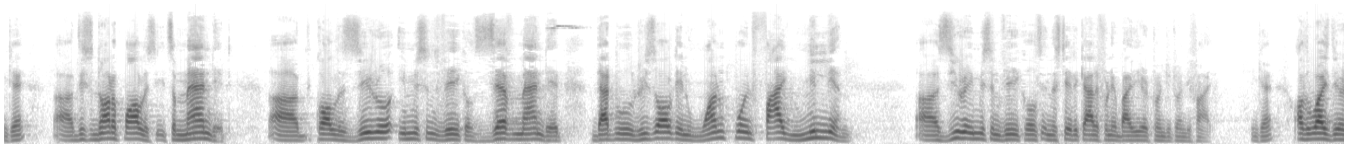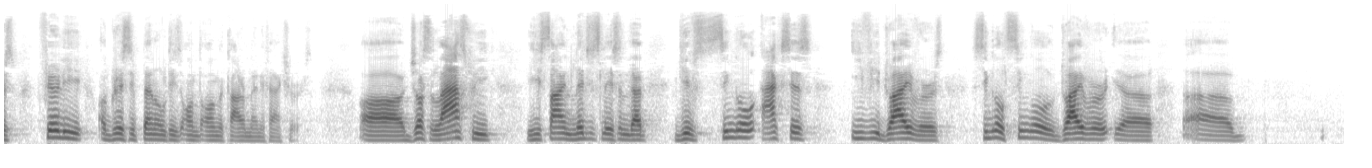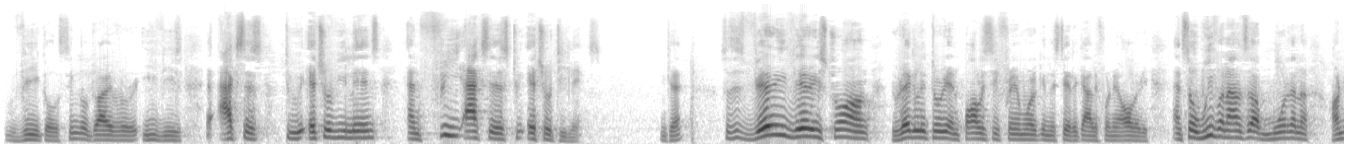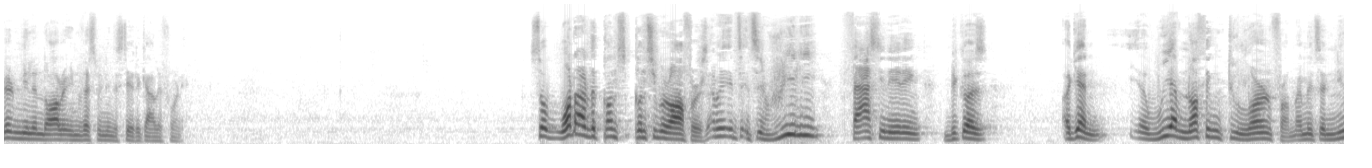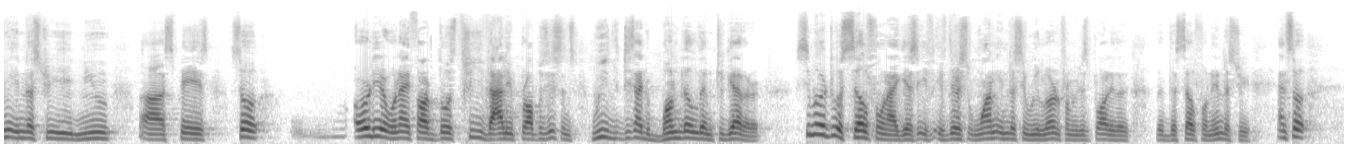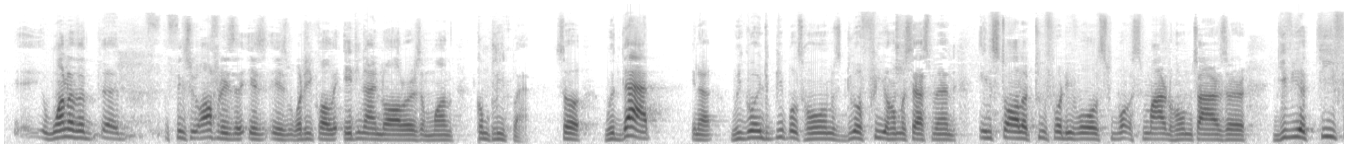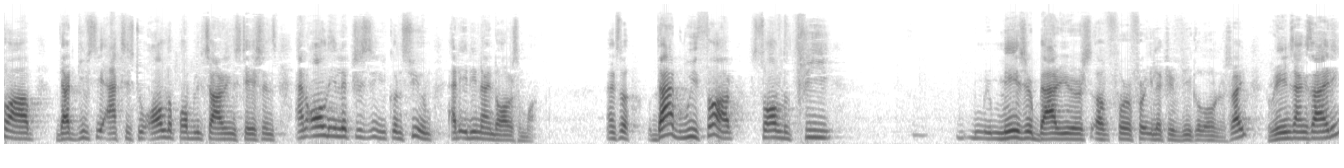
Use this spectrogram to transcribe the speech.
Okay, uh, this is not a policy; it's a mandate uh, called the Zero Emissions Vehicles (ZEV) mandate that will result in 1.5 million uh, zero emission vehicles in the state of California by the year 2025. Okay, otherwise there's fairly aggressive penalties on the, on the car manufacturers. Uh, just last week, he signed legislation that gives single access EV drivers, single single driver uh, uh, vehicles, single driver EVs, access to HOV lanes and free access to HOT lanes. Okay? So this is very, very strong regulatory and policy framework in the state of California already. And so we've announced a more than a $100 million investment in the state of California. So what are the cons consumer offers? I mean, it's, it's really fascinating because, again, you know, we have nothing to learn from. I mean, it's a new industry, new uh, space. So earlier when I thought those three value propositions, we decided to bundle them together. Similar to a cell phone, I guess, if, if there's one industry we learn from, it is probably the, the, the cell phone industry. And so one of the things we offer is, is, is what you call $89 a month complete plan. So with that, you know, we go into people's homes, do a free home assessment, install a 240 volt smart home charger, give you a key fob that gives you access to all the public charging stations and all the electricity you consume at $89 a month. And so that we thought solved the three major barriers of, for, for electric vehicle owners, right? Range anxiety.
